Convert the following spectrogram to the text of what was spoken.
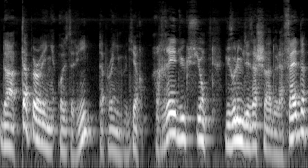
d'un tapering aux États-Unis. Tapering veut dire réduction du volume des achats de la Fed.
